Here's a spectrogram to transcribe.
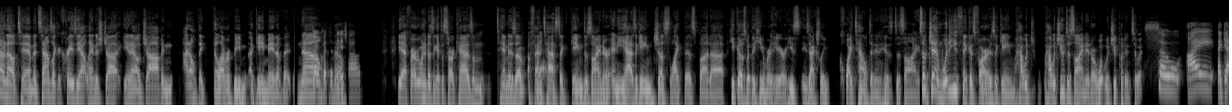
don't know, Tim. It sounds like a crazy outlandish job, you know, job, and I don't think there'll ever be a game made of it. No, don't quit the no. day job. Yeah, for everyone who doesn't get the sarcasm, Tim is a, a fantastic yeah. game designer, and he has a game just like this. But uh, he goes with the humor here. He's he's actually quite talented in his design. So Jenn, what do you think as far as a game? How would you, how would you design it or what would you put into it? So I again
